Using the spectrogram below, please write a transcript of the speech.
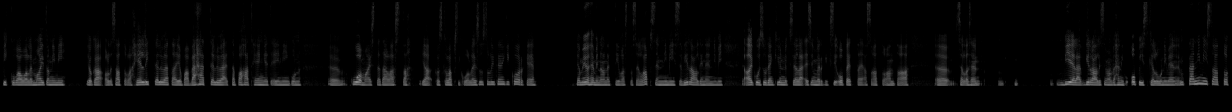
pikkuvauvalle maitonimi, joka saattoi olla hellittelyä tai jopa vähättelyä, että pahat henget ei niin kuin, huomaisi tätä lasta, ja koska lapsikuolleisuus oli tietenkin korkea. Ja myöhemmin annettiin vasta se lapsen nimi, se virallinen nimi. Ja aikuisuuden kynnyksellä esimerkiksi opettaja saattoi antaa sellaisen vielä virallisemman vähän niin kuin opiskelunimen. Tämä nimi saattoi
